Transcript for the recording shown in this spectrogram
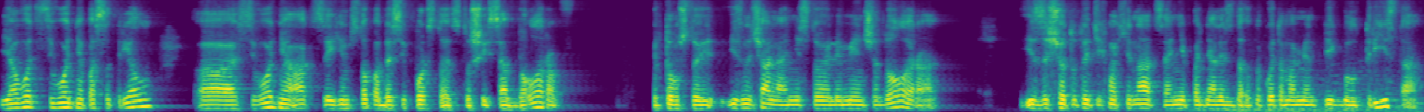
Я вот сегодня посмотрел, А, сегодня акции GameStop до сих пор стоят 160 долларов, при том, что изначально они стоили меньше доллара, и за счет вот этих махинаций они поднялись до какой-то момент пик был 300,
